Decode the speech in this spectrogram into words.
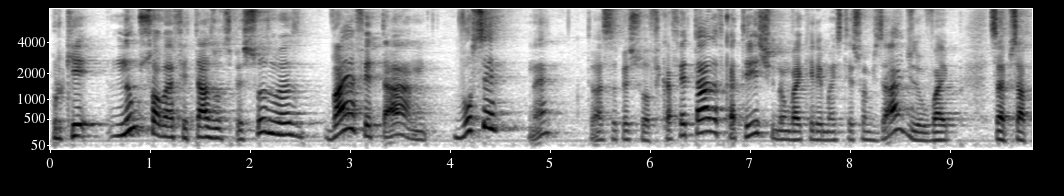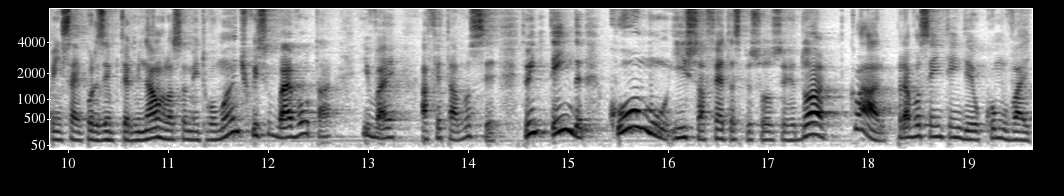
Porque não só vai afetar as outras pessoas, mas vai afetar você, né? Então essa pessoa fica afetada, fica triste, não vai querer mais ter sua amizade, ou vai, você vai precisar pensar em, por exemplo, terminar um relacionamento romântico, isso vai voltar e vai afetar você. Então entenda como isso afeta as pessoas ao seu redor. Claro, para você entender como vai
